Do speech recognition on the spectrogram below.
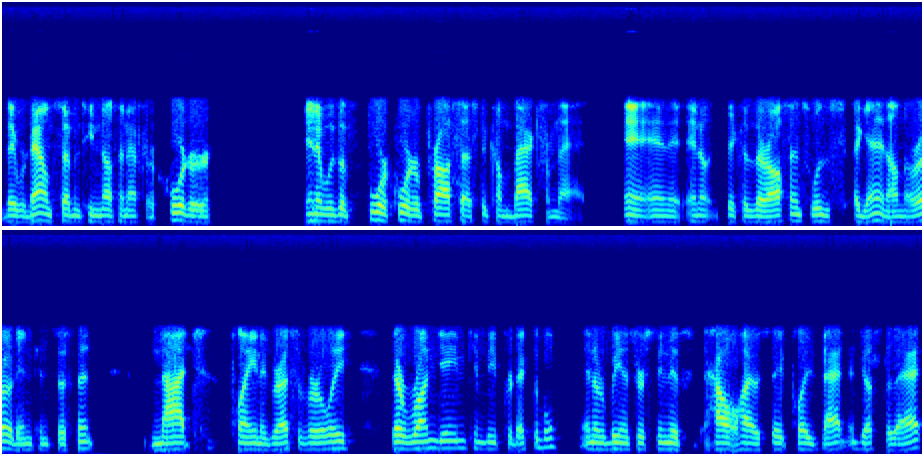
they were down 17 nothing after a quarter, and it was a four quarter process to come back from that. And and, it, and it, because their offense was again on the road inconsistent, not playing aggressive early, their run game can be predictable, and it'll be interesting if how Ohio State plays that and adjusts to that.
